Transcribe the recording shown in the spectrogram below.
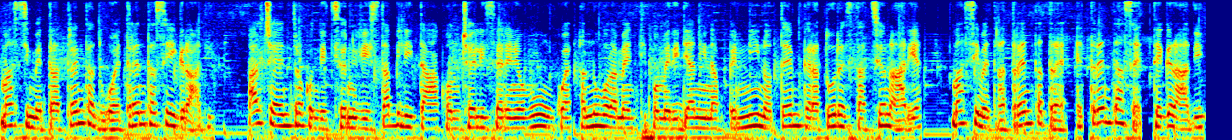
massime tra 32 e 36 gradi. Al centro condizioni di stabilità con cieli sereni ovunque, annuvolamenti pomeridiani in Appennino, temperature stazionarie, massime tra 33 e 37 gradi.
